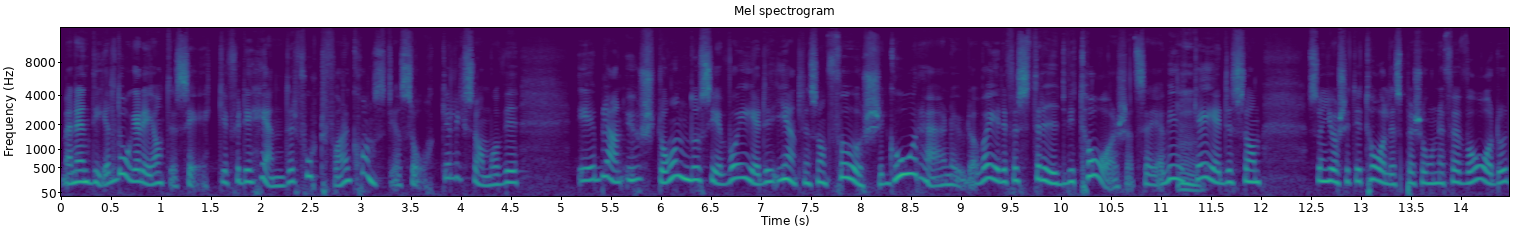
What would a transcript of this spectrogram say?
Men en del dagar är jag inte säker för det händer fortfarande konstiga saker. Liksom, och vi är ibland ur stånd att se vad är det egentligen som försiggår här nu då? Vad är det för strid vi tar så att säga? Vilka mm. är det som, som gör sig till talespersoner för vad? Och,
